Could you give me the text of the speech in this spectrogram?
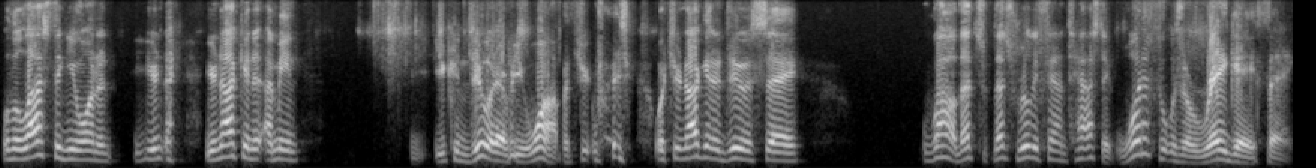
Well, the last thing you want to you're you're not going to. I mean, you can do whatever you want, but you, what you're not going to do is say, "Wow, that's that's really fantastic." What if it was a reggae thing?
